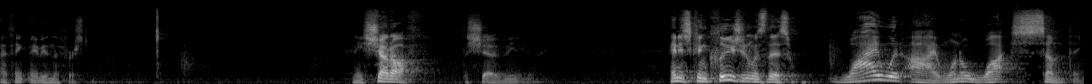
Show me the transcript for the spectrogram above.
I think maybe in the first one. And he shut off the show immediately. And his conclusion was this why would I want to watch something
